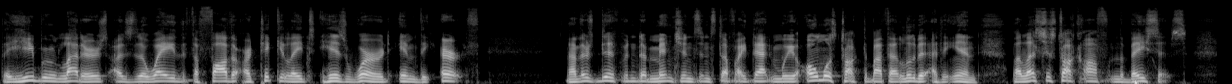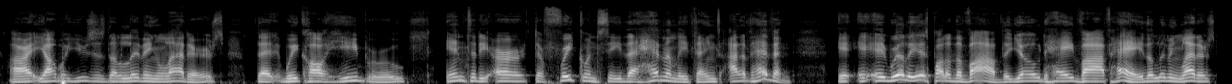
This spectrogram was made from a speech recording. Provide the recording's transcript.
The Hebrew letters is the way that the Father articulates his word in the earth. Now, there's different dimensions and stuff like that, and we almost talked about that a little bit at the end. But let's just talk off on the basis. All right, Yahweh uses the living letters that we call Hebrew into the earth to frequency the heavenly things out of heaven. It, it, really is part of the Vav, the Yod, Hey, Vav, Hey. The living letters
